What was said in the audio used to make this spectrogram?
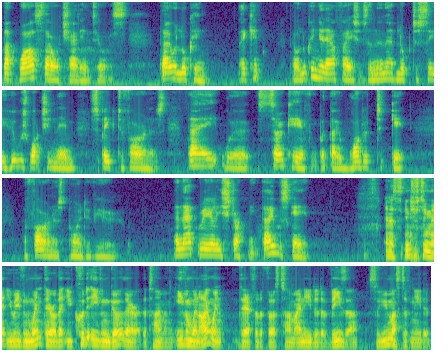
But whilst they were chatting to us, they were looking, they kept, they were looking at our faces and then they'd look to see who was watching them speak to foreigners. They were so careful, but they wanted to get a foreigner's point of view. And that really struck me. They were scared. And it's interesting that you even went there or that you could even go there at the time. I mean, even when I went there for the first time, I needed a visa. So you must have needed.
